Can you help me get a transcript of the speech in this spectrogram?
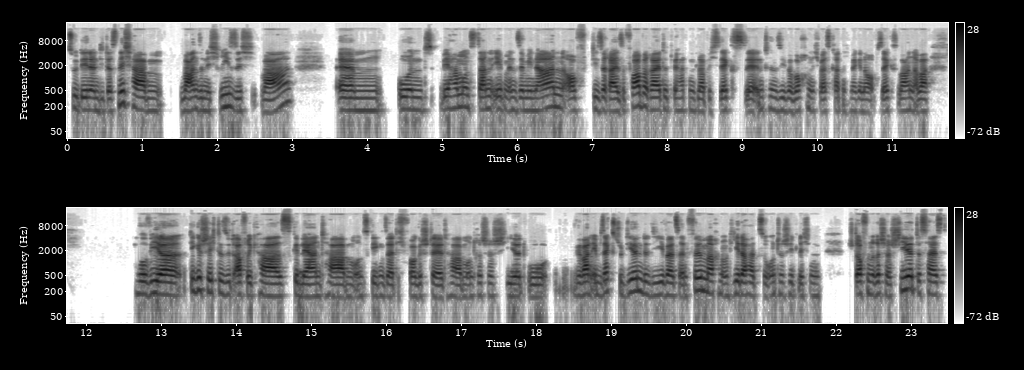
zu denen, die das nicht haben, wahnsinnig riesig war. Ähm, und wir haben uns dann eben in Seminaren auf diese Reise vorbereitet. Wir hatten, glaube ich, 6 sehr intensive Wochen. Ich weiß grad nicht mehr genau, ob 6 waren, aber wo wir die Geschichte Südafrikas gelernt haben, uns gegenseitig vorgestellt haben und recherchiert, wo wir waren eben 6 Studierende, die jeweils einen Film machen und jeder hat zu unterschiedlichen Stoffen recherchiert. Das heißt,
